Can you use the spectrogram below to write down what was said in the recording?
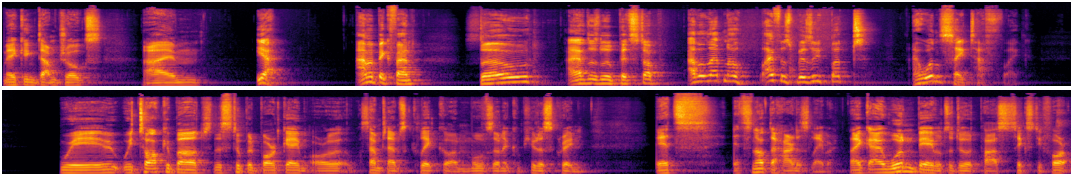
making dumb jokes. I'm, yeah, I'm a big fan. So I have this little pit stop. Other than that, no, life is busy, but I wouldn't say tough. Like we we talk about the stupid board game, or sometimes click on moves on a computer screen. It's it's not the hardest labor. Like I wouldn't be able to do it past 64,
